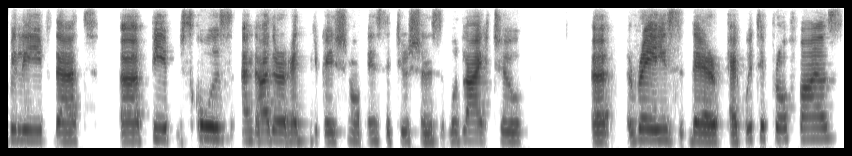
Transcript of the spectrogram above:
believe that uh, schools and other educational institutions would like to uh, raise their equity profiles.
